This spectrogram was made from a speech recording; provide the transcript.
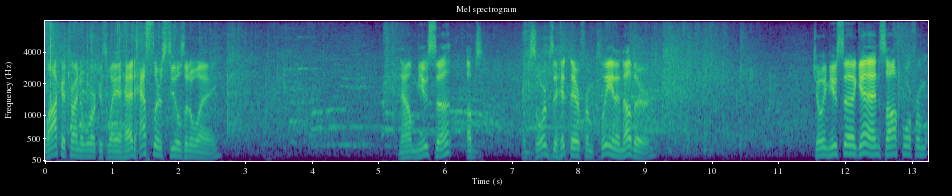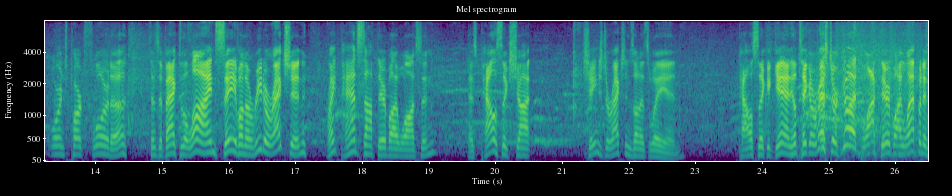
Lacka trying to work his way ahead. Hessler steals it away. Now Musa abs absorbs a hit there from Klee and another. Joey Musa again, sophomore from Orange Park, Florida, sends it back to the line. Save on a redirection. Right pad stop there by Watson as Palocsik shot changed directions on its way in. Palocsik again. He'll take a wrister. Good. Blocked there by Leppanen.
